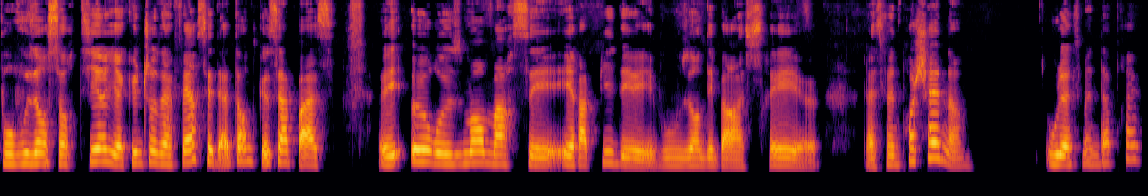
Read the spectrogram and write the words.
pour vous en sortir, il n'y a qu'une chose à faire, c'est d'attendre que ça passe. Et heureusement Mars est, rapide et vous vous en débarrasserez la semaine prochaine, ou la semaine d'après.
